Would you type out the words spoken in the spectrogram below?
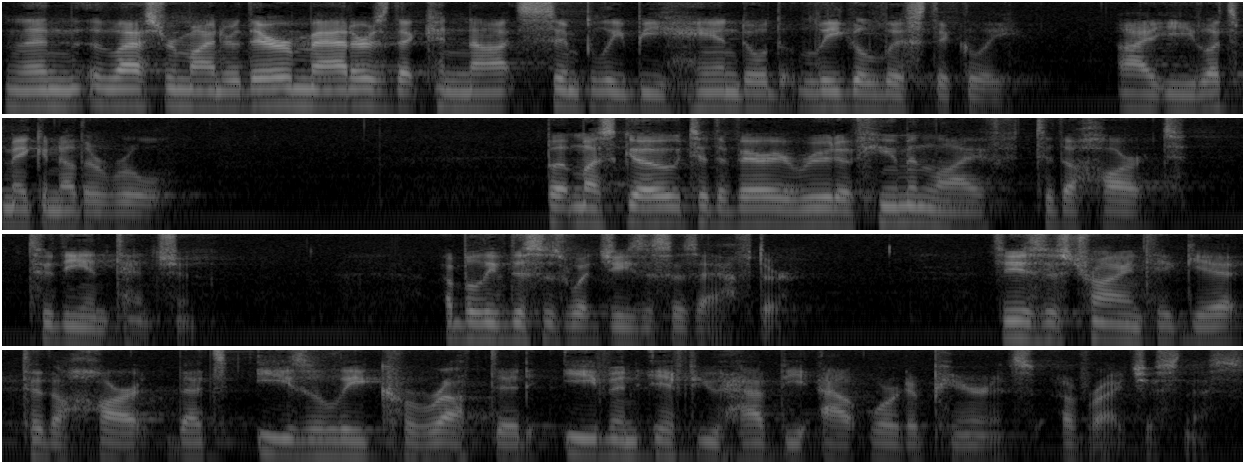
And then the last reminder there are matters that cannot simply be handled legalistically, i.e., let's make another rule, but must go to the very root of human life, to the heart, to the intention. I believe this is what Jesus is after. Jesus is trying to get to the heart that's easily corrupted, even if you have the outward appearance of righteousness.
